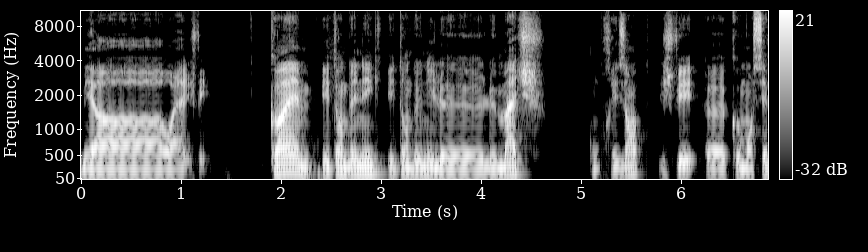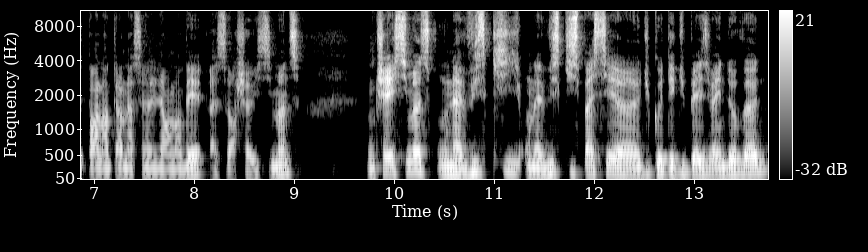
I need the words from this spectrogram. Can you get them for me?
Mais voilà, je vais quand même, étant donné, étant donné le, le match qu'on présente, je vais commencer par l'international néerlandais, à savoir Xavi Simons. Donc Xavi Simons, on a vu ce qui, se passait euh, du côté du PSV Eindhoven.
